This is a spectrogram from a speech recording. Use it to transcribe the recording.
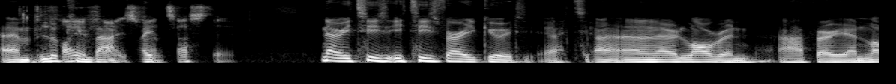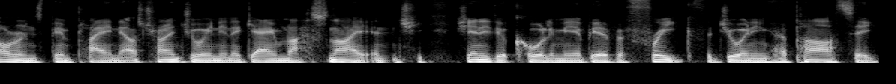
um, looking back, it's fantastic. no, it is. It is very good. Uh, I know Lauren, our very own Lauren's been playing it. I was trying to join in a game last night, and she she ended up calling me a bit of a freak for joining her party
